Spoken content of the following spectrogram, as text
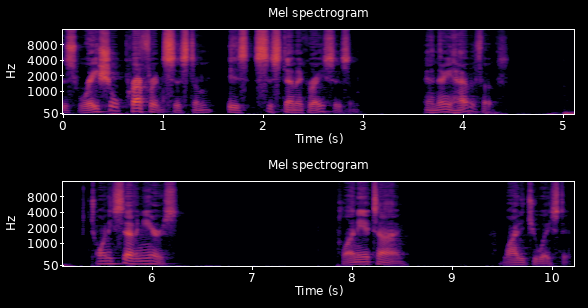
This racial preference system is systemic racism. And there you have it, folks. 27 years. Plenty of time. Why did you waste it?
